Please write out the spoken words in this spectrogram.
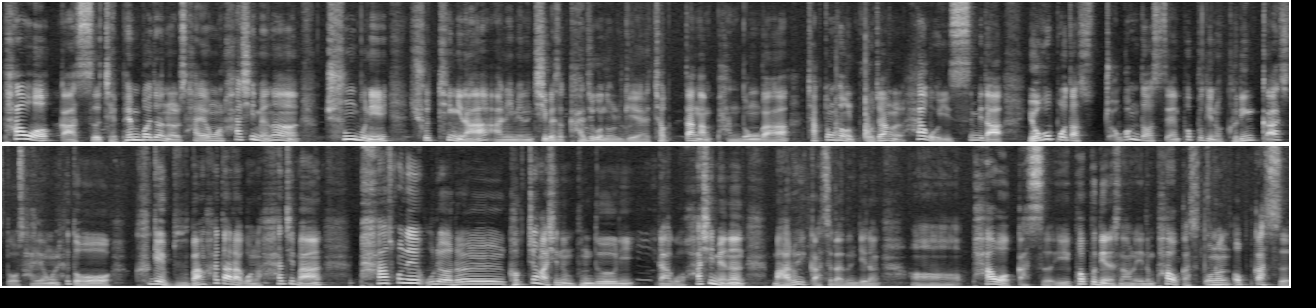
파워 가스 Japan 버전을 사용을 하시면은 충분히 슈팅이나 아니면 집에서 가지고 놀기에 적당한 반동과 작동성을 보장을 하고 있습니다. 이것보다 조금 더 센 퍼프디노 green 가스도 사용을 해도 크게 무방하다라고는 하지만 파손의 우려를 걱정하시는 분들이라고 하시면은 마루이 가스라든지 이런 어, 파워 가스, 이 퍼프디노에서 나오는 이런 파워 가스 또는 up가스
